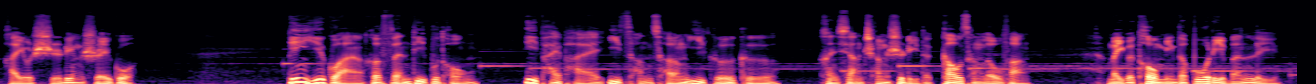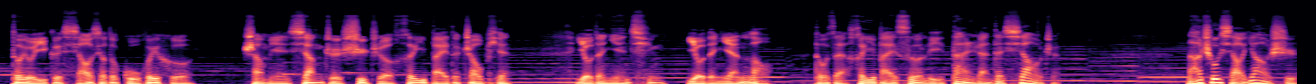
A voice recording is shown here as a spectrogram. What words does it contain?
还有时令水果。殡仪馆和坟地不同，一排排、一层层、一格格，很像城市里的高层楼房。每个透明的玻璃门里都有一个小小的骨灰盒，上面镶着逝者黑白的照片，有的年轻，有的年老，都在黑白色里淡然地笑着。拿出小钥匙，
